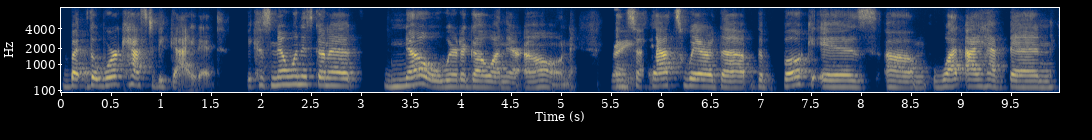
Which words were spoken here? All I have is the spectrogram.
but the work has to be guided because no one is going to know where to go on their own. Right. And so that's where the the book is um, what I have been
